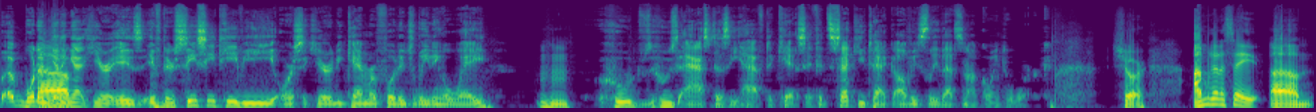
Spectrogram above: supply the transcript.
Uh, What I'm Uh, getting at here is if there's CCTV or security camera footage leading away, hmm who whose ass does he have to kiss? If it's Secutech, obviously that's not going to work. Sure. I'm going to say um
